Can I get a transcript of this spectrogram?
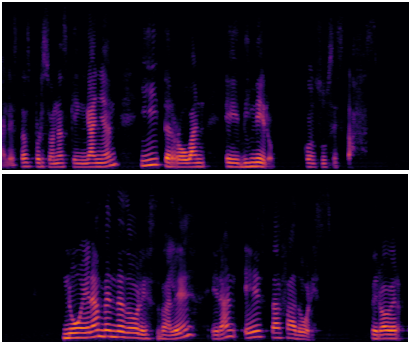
¿vale? Estas personas que engañan y te roban eh, dinero con sus estafas. No eran vendedores, ¿vale? Eran estafadores. espero haber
